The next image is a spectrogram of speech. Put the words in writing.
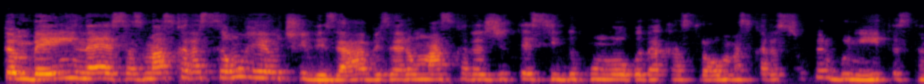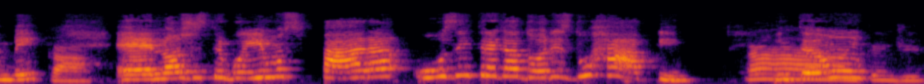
Também, né? Essas máscaras são reutilizáveis, eram máscaras de tecido com logo da Castrol, máscaras super bonitas também. Tá. É, nós distribuímos para os entregadores do RAP. Ah, então, entendi.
